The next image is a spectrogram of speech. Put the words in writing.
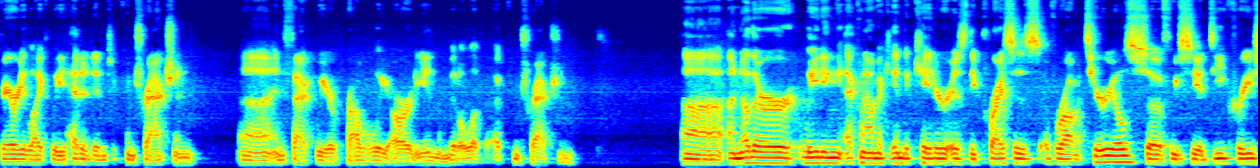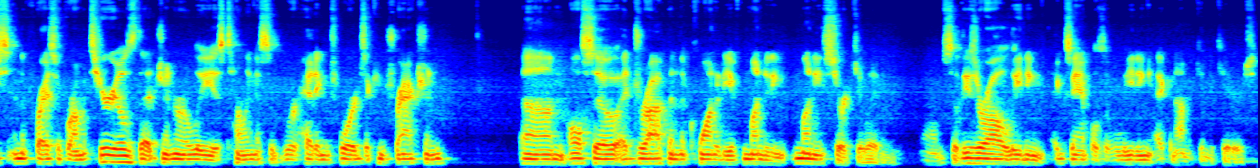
very likely headed into contraction. Uh, in fact, we are probably already in the middle of a contraction. Uh, another leading economic indicator is the prices of raw materials. So, if we see a decrease in the price of raw materials, that generally is telling us that we're heading towards a contraction. Um, also, a drop in the quantity of money money circulating. Um, so these are all leading examples of leading economic indicators.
